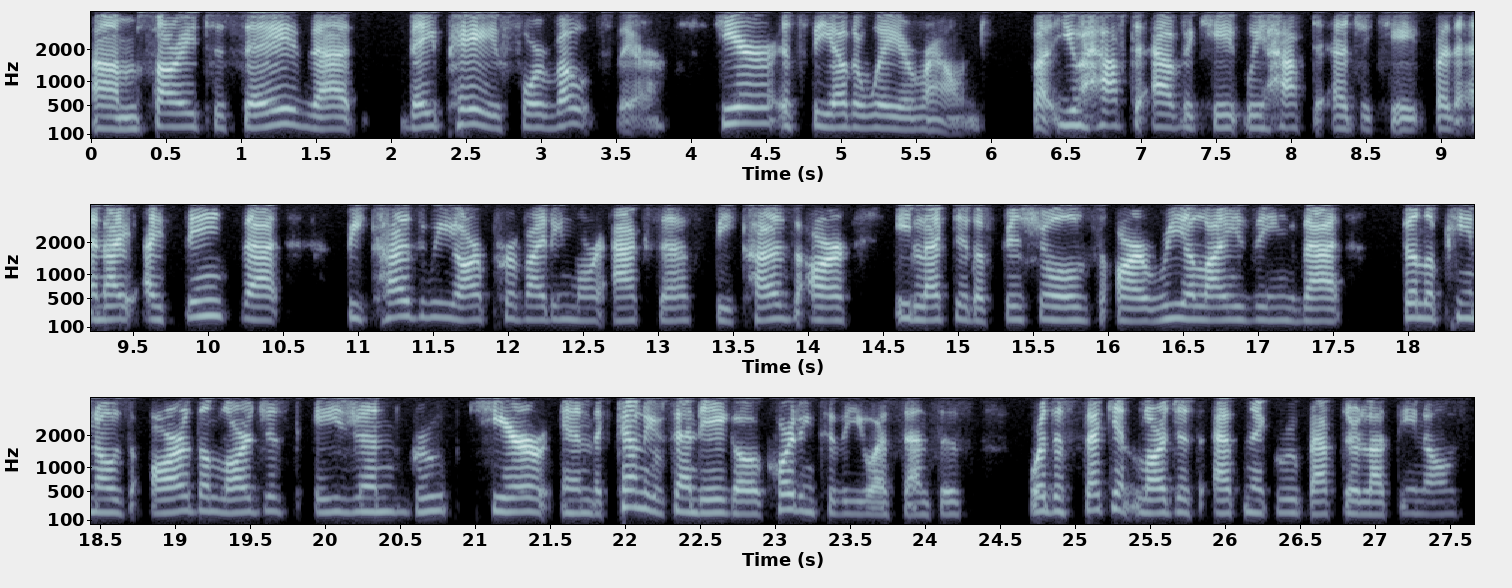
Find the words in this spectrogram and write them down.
I'm sorry to say that they pay for votes there. Here, it's the other way around. But you have to advocate, we have to educate. But and I, I think that because we are providing more access, because our elected officials are realizing that Filipinos are the largest Asian group here in the county of San Diego, according to the US Census. We're the second largest ethnic group after Latinos,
